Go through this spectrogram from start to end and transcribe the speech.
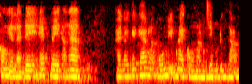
có nghĩa là DFB thẳng hàng. Hay nói cách khác là bốn điểm này cùng nằm trên một đường thẳng.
